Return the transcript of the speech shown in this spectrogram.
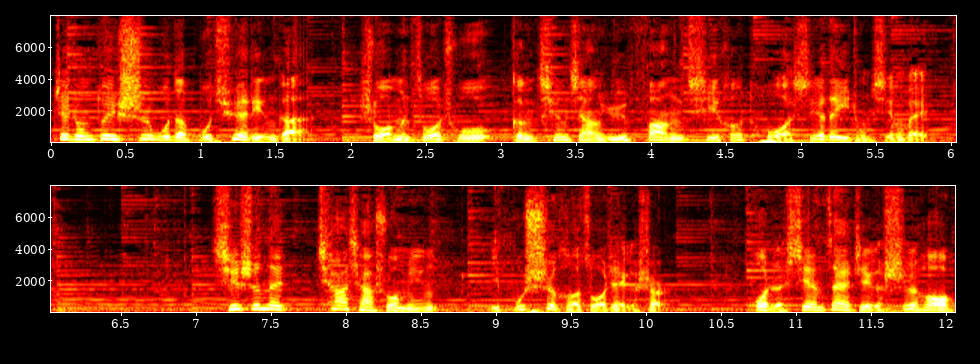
这种对事物的不确定感，是我们做出更倾向于放弃和妥协的一种行为。其实那恰恰说明你不适合做这个事儿，或者现在这个时候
